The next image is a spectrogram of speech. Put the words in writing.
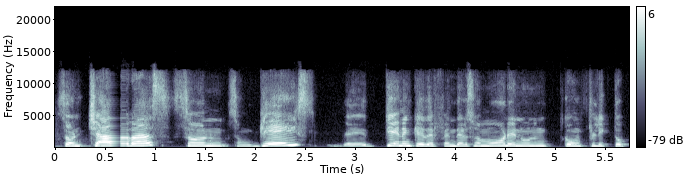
son chavas, son, son gays, eh, tienen que defender su amor en un conflicto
